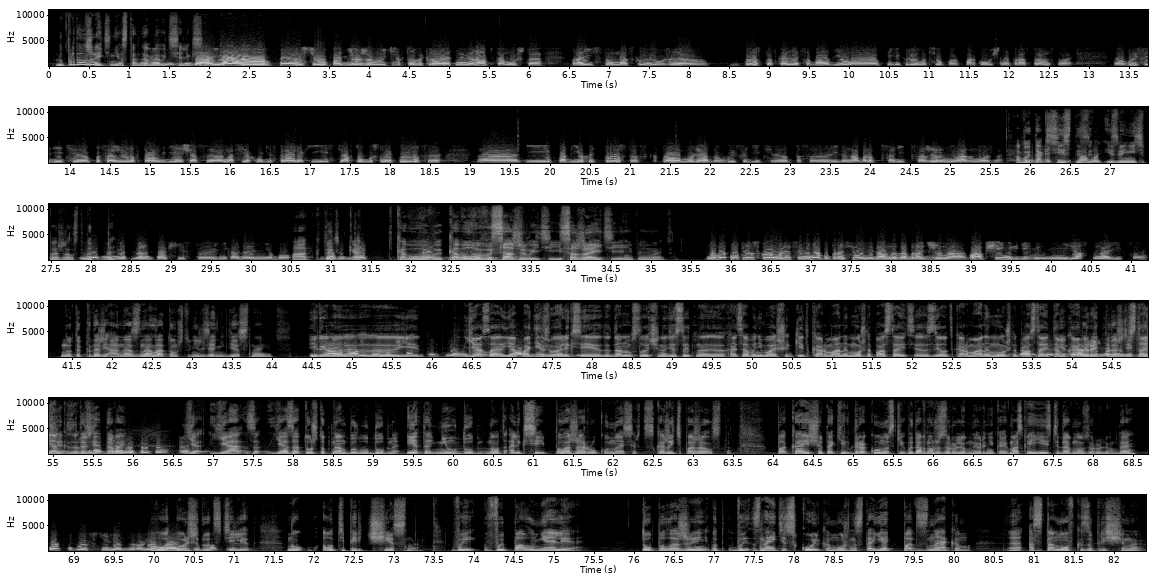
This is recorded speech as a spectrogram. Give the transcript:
Ну, продолжайте, не останавливайтесь, Э, Алексей. Да, я э, полностью поддерживаю тех, кто закрывает номера, потому что правительство Москвы уже просто в конец обалдело, перекрыло все парковочное пространство. Э, Высадить э, пассажиров там, где сейчас на всех магистралях есть автобусные полосы, э, и подъехать просто к правому ряду, высадить э, или наоборот посадить пассажира невозможно. А вы таксист? самый- Из- Извините, пожалуйста. Вы Нет, нет, нет, я не таксист, э, никогда им не был. А Даже ка- взять- кого, вы, вы- кого вы высаживаете и сажаете, я не понимаю. Ну вот на Тверской улице меня попросила недавно забрать жена. Вообще нигде не- нельзя остановиться. Ну так подожди, а она знала о том, что нельзя нигде остановиться? Игорь, Да, ну, ну, э, ну, я- я, Вы со- я поддерживаю ну, Алексея в данном случае, но действительно, э, хотя бы небольшие какие-то карманы, можно поставить, э, сделать карманы, можно Да, поставить там нет, камеры, подожди, стоянка. подожди, подожди, давай. ну. Я, я, за, я за то, чтобы нам было удобно. Это неудобно. Но вот, Алексей, положа руку на сердце, скажите, пожалуйста, пока еще таких драконовских... Вы давно же за рулем наверняка? И в Москве ездите давно за рулем, да? Больше 20 лет за рулем. Вот, да, больше и всё 20 лет. Ну, а вот теперь честно. Вы выполняли то положение... Вот вы знаете, сколько можно стоять под знаком э, «Остановка запрещена»?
